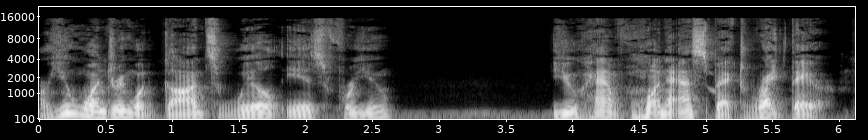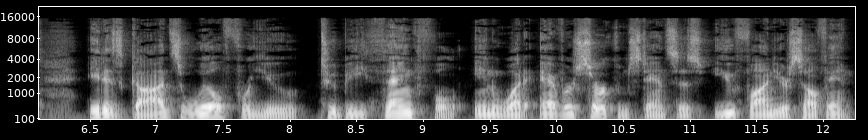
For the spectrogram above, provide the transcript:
Are you wondering what God's will is for you? You have one aspect right there. It is God's will for you to be thankful in whatever circumstances you find yourself in.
